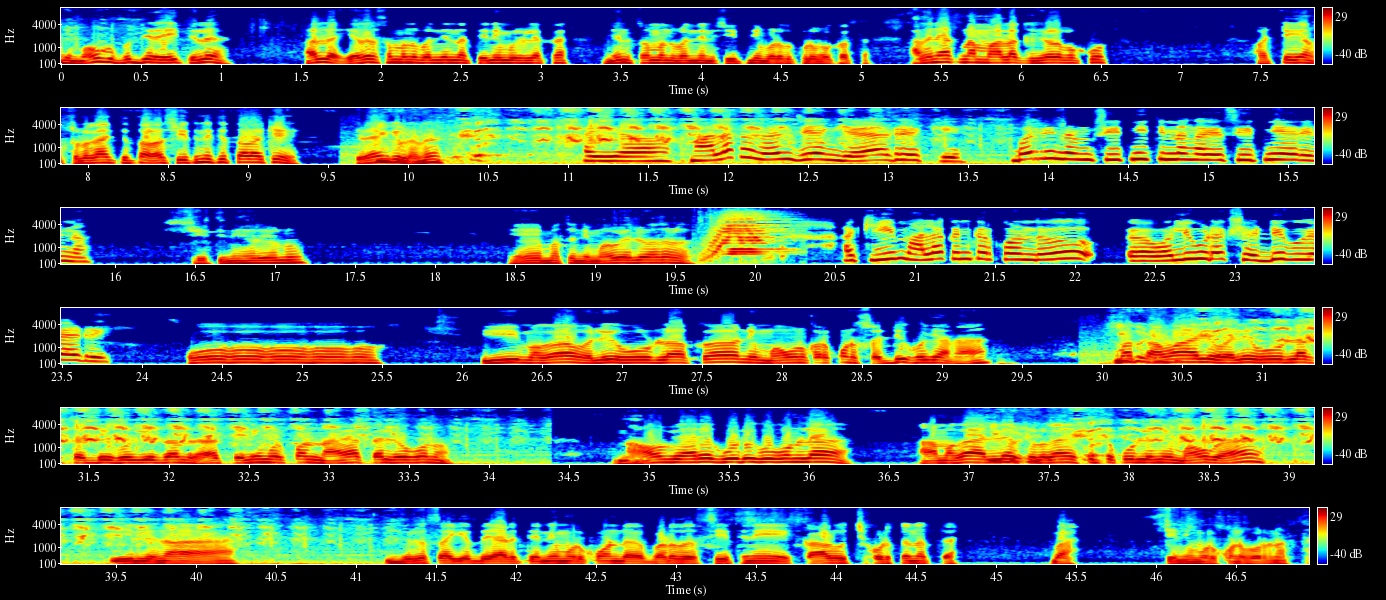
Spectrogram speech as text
ನಿಮ್ಮ ಮಗು ಬುದ್ಧಿ ಐತಿಲ್ಲ? ಅಲ್ಲ ಎದ್ರ ಸಂಬಂಧ ಬಂದಿನ ತೆನಿ ಮುರಿಲಕ್ಕ ನಿನ್ ಸಂಬಂಧ ಬಂದಿನ ಶೀತನಿ ಬಡದ್ ಕೊಡ್ಬೇಕತ್ತ ಅದನ್ನ ಯಾಕೆ ನಮ್ಮ ಮಾಲಕ್ ಹೇಳ್ಬೇಕು? ಹೊಟ್ಟಿಗೆ ಏನ್ ಸುಲಗಾಯಿ ತಿತ್ತಾಳ ಸೀತ್ನಿ ತಿತ್ತಾಳ ಆಕಿ? ಹೇಳಂಗಿಲ್ಲನ ಅಯ್ಯ ಮಾಲಕ ಗಂಜಿ ಹಂಗೆ ಹೇಳ್ರಿ ಅಕ್ಕಿ ಬರ್ರಿ ನಮ್ಗೆ ಸೀತ್ನಿ ತಿನ್ನಂಗ ಸೀತ್ನಿ ಏರಿನ ಸೀತನಿ ಹರಿಯೋನು? ಏ ಮತ್ತೆ ನಿಮ್ಮ ಅವ್ವ ಎಲ್ಲಿ ಹೋದಳ? ಅಕ್ಕಿ ಮಾಲಕನ್ ಕರ್ಕೊಂಡು ಆ, ಒಲಿ ಹುಡಕ್ ಶೆಡ್ಡಿಗೆ ಹೋಗ್ಯಾಳ್ರಿ. ಓ ಹೋ ಹೋ ಹೋ. ಹೋ ಈ ಮಗ ಒಲಿ ಹೂಡ್ಲಾಕ ನಿಮ್ಮ ಅವನ್ ಕರ್ಕೊಂಡು ಸಡ್ಡಿಗೆ ಹೋಗ್ಯಾನ? ಮತ್ತ ಅವ ಅಲ್ಲಿ ಒಲಿ ಹೂಡ್ಲಾಕ ಸಡ್ಡಿಗೆ ಹೋಗಿದ್ದಂದ್ರ ತೆನಿ ಮುರ್ಕೊಂಡು ನಾವ್ಯಾಕ ಅಲ್ಲಿ ಹೋಗೋನು. ನಾವು ಬ್ಯಾರೆ ಗೂಡಿಗೆ ಹೋಗೋಣ್ಲ? ಆ ಮಗ ಅಲ್ಲೇ ಸುಲಗಾಯಿ ಸುಟ್ಟು ಕೂಡ್ಲಿ ನಿಮ್ಮ ಮಗ ಇಲ್ಲಿನ ಬಿರುಸಾಗಿದ್ದ ಎರಡು ತೆನಿ ಮುರ್ಕೊಂಡು ಬಡದ ಸೀತನಿ ಕಾಳು ಉಚ್ಚಿ ಕೊಡ್ತಾನತ್ತ. ಬಾ ತೆನಿ ಮುರ್ಕೊಂಡು ಬರೋಣತ್ತ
